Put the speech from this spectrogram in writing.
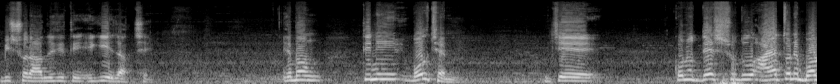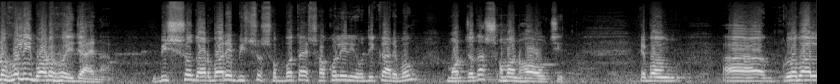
বিশ্ব রাজনীতিতে এগিয়ে যাচ্ছে। এবং তিনি বলছেন যে, কোনো দেশ শুধু আয়তনে বড় হলেই বড় হয়ে যায় না, বিশ্ব দরবারে বিশ্ব সভ্যতায় সকলেরই অধিকার এবং মর্যাদা সমান হওয়া উচিত। এবং গ্লোবাল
